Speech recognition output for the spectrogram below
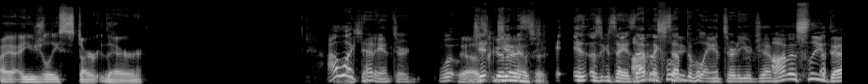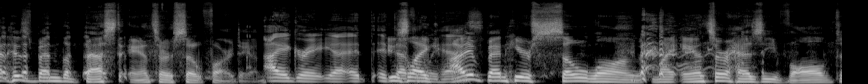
I, I usually start there. I like that answer. What, Yeah, that's good Jim, is- answer. is- I was gonna say, is that Honestly- an acceptable answer to you, Jim? Honestly, that has been the best answer so far, Dan. I agree. Yeah, it, it He's like, has. I have been here so long. My answer has evolved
